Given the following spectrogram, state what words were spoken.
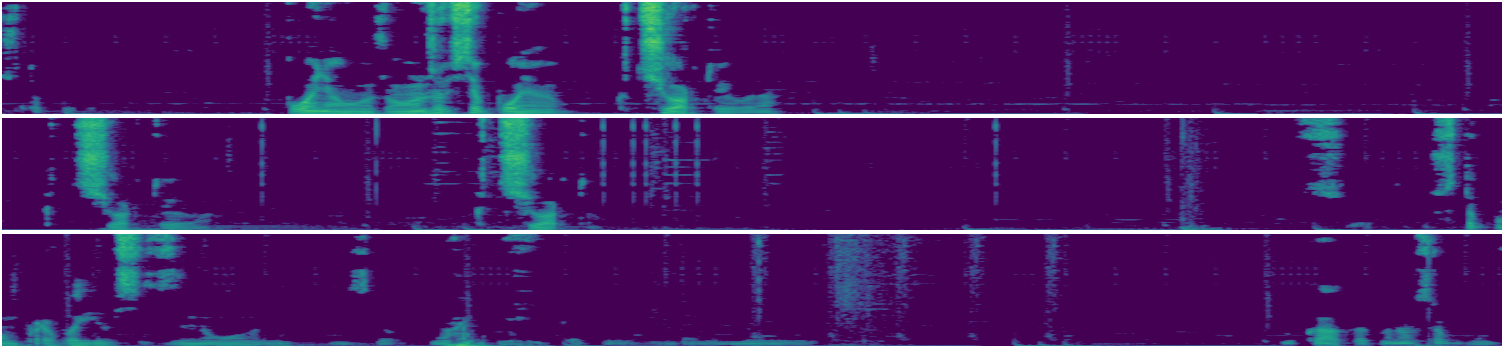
Что будет? Понял уже, он же все понял. К черту его, да? К черту его. К черту. Чтоб он провалился за нового. его, да, ну. Ну как, как у нас работает?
